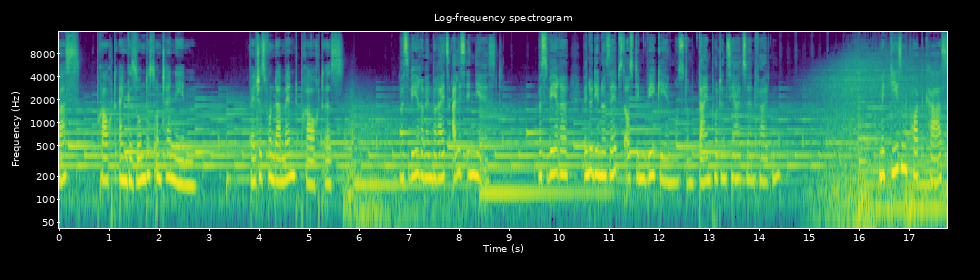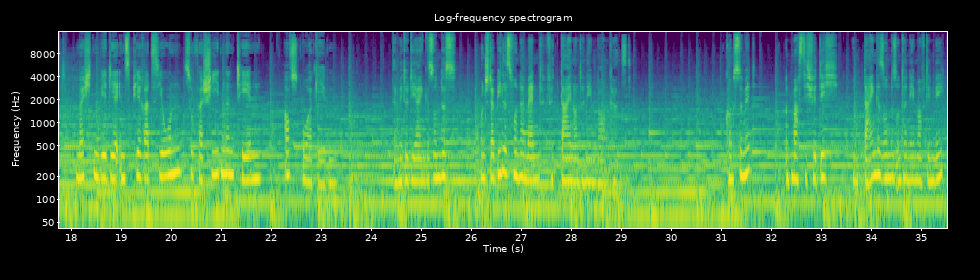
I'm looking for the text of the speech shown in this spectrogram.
Was braucht ein gesundes Unternehmen? Welches Fundament braucht es? Was wäre, wenn bereits alles in dir ist? Was wäre, wenn du dir nur selbst aus dem Weg gehen musst, um dein Potenzial zu entfalten? Mit diesem Podcast möchten wir dir Inspirationen zu verschiedenen Themen aufs Ohr geben. Damit du dir ein gesundes und stabiles Fundament für dein Unternehmen bauen kannst. Kommst du mit und machst dich für dich und dein gesundes Unternehmen auf den Weg?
